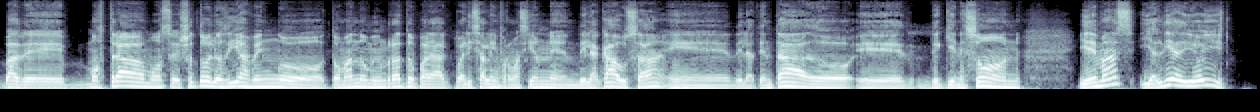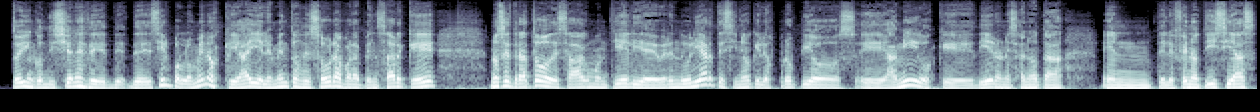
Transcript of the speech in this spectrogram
vale, mostrábamos, eh, yo todos los días vengo tomándome un rato para actualizar la información eh, de la causa, eh, del atentado, de quiénes son y demás, y al día de hoy estoy en condiciones de, de, de, decir por lo menos que hay elementos de sobra para pensar que no se trató de Sabac Montiel y de Brendo Uliarte, sino que los propios amigos que dieron esa nota en Telefe Noticias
